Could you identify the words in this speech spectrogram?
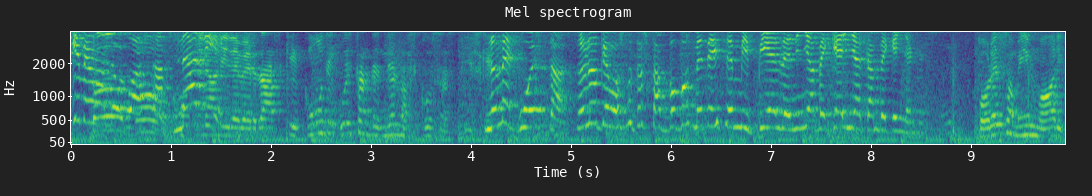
quién me mandó. WhatsApp. Joder, Ari, Nadie. de verdad, es que cómo te cuesta entender las cosas, tío. Es que No me cuesta. Solo que vosotros tampoco os metéis en mi piel de niña pequeña, tan pequeña que soy. Por eso mismo, Ari.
